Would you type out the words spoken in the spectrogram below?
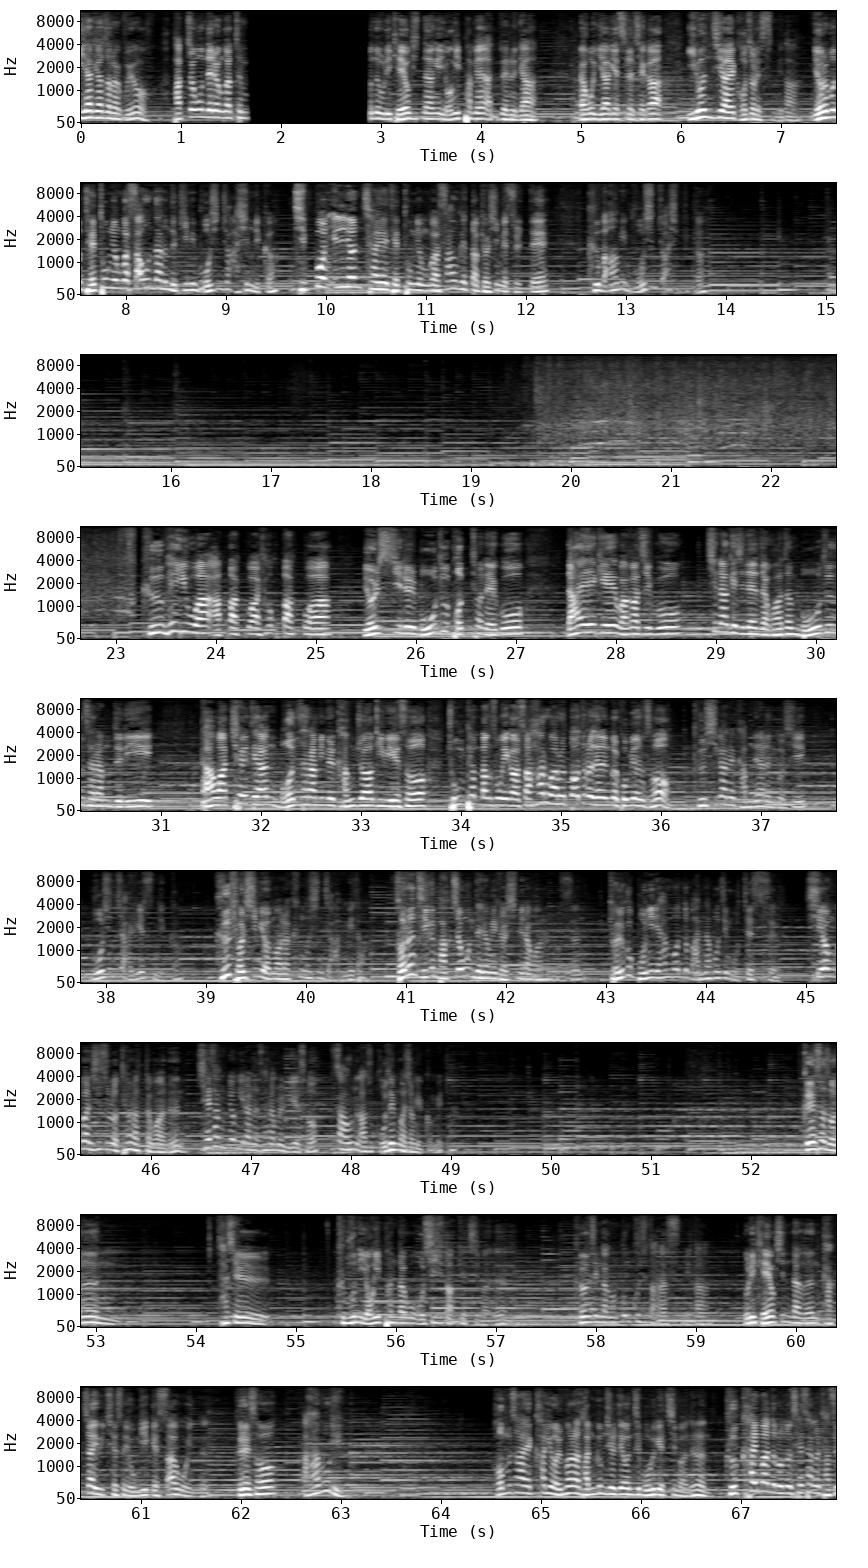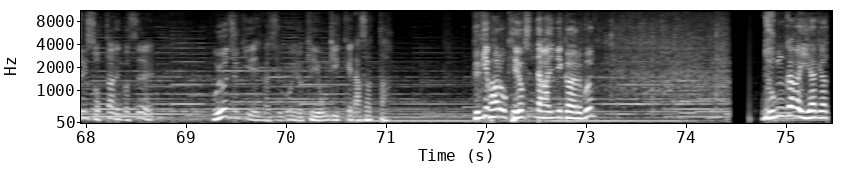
이야기하더라고요. 박정훈 대령 같은 분은 우리 개혁신당에 영입하면 안 되느냐. 라고 이야기했을 때 제가 이런 지하에 거절했습니다. 여러분 대통령과 싸운다는 느낌이 무엇인 줄 아십니까? 집권 1년 차에 대통령과 싸우겠다 결심했을 때 그 마음이 무엇인 줄 아십니까? 그 회유와 압박과 협박과 멸시를 모두 버텨내고 나에게 와가지고 친하게 지내자고 하던 모든 사람들이 나와 최대한 먼 사람임을 강조하기 위해서 종편 방송에 가서 하루하루 떠들어대는 걸 보면서 그 시간을 감내하는 것이 무엇인지 알겠습니까? 그 결심이 얼마나 큰 것인지 압니다. 저는 지금 박정훈 대령의 결심이라고 하는 것은 결국 본인이 한 번도 만나보지 못했을 시험관 시술로 태어났다고 하는 최상병이라는 사람을 위해서 싸우는 아주 고된 과정일 겁니다. 그래서 저는 사실 그분이 영입한다고 오시지도 않겠지만은 그런 생각은 꿈꾸지도 않았습니다. 우리 개혁신당은 각자의 위치에서 용기 있게 싸우고 있는 그래서 아무리 검사의 칼이 얼마나 담금질되었는지 모르겠지만은 그 칼만으로는 세상을 다스릴 수 없다는 것을 보여주기 위해 가지고 이렇게 용기 있게 나섰다. 그게 바로 개혁신당 아닙니까 여러분? 누군가가 이야기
